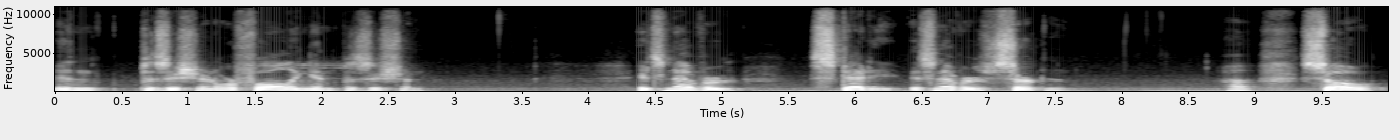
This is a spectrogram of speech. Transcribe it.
in position or falling in position. It's never steady, it's never certain. Huh? So,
